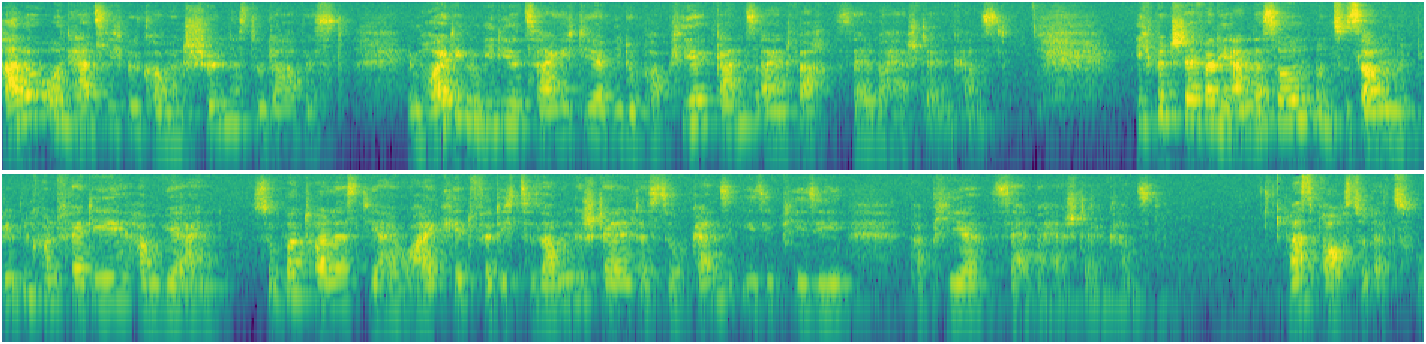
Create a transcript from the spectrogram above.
Hallo und herzlich willkommen, schön, dass du da bist. Im heutigen Video zeige ich dir, wie du Papier ganz einfach selber herstellen kannst. Ich bin Stefanie Andersson und zusammen mit Blütenkonfetti haben wir ein super tolles DIY-Kit für dich zusammengestellt, dass du ganz easy peasy Papier selber herstellen kannst. Was brauchst du dazu?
